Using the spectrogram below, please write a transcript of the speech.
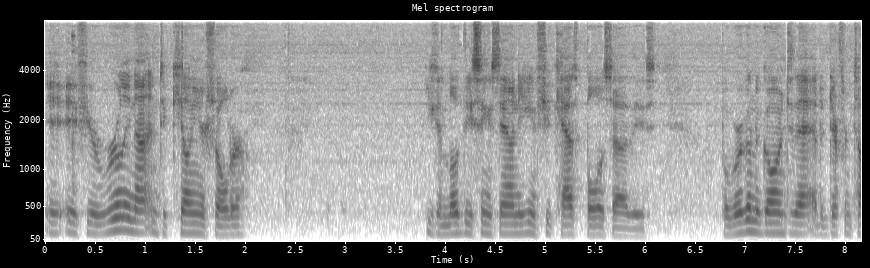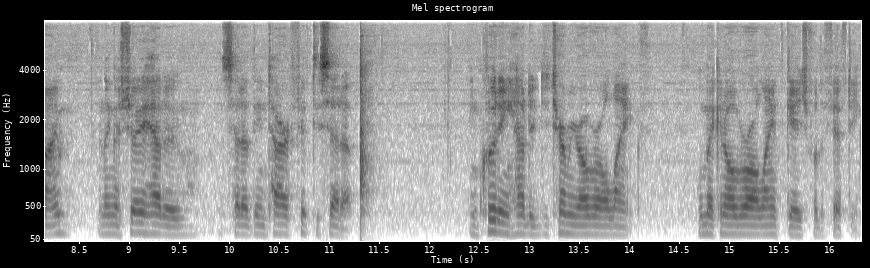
if you're really not into killing your shoulder, you can load these things down. You can shoot cast bullets out of these. But we're going to go into that at a different time. And I'm going to show you how to set up the entire 50 setup, including how to determine your overall length. We'll make an overall length gauge for the 50.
